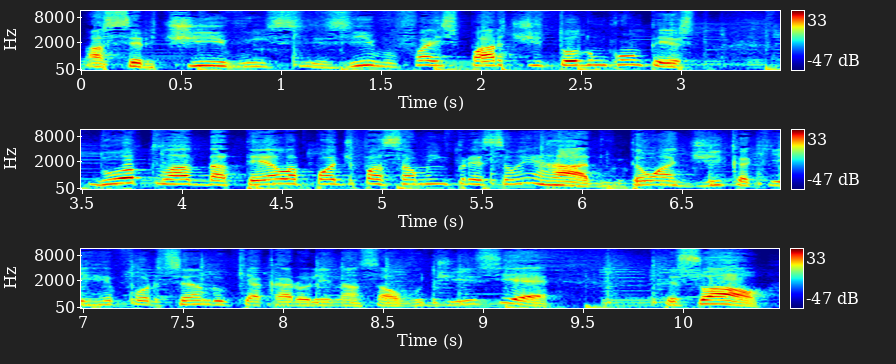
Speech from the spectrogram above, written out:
assertivo, incisivo, faz parte de todo um contexto. Do outro lado da tela pode passar uma impressão errada. Então a dica aqui, reforçando o que a Carolina Salvo disse, é Pessoal,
